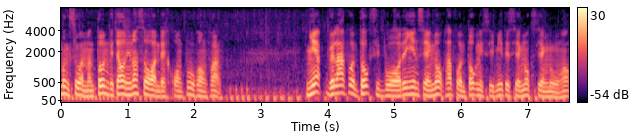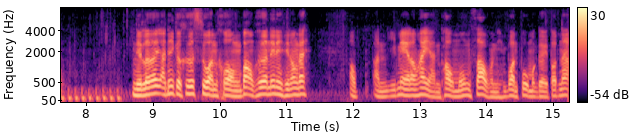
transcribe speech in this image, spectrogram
เบื้องส่วนมันต้นกับเจ้านี่เนาะสอนเด็กของผู้ของฝั่งเงียบเวลาฝนตกสิบได้ยินเสียงนกถ้าฝนตกนี่สิมีแต่เสียงนกเสียงหนูห้องนี่เลย อันนี้ก็คือส่วนของเบ้าเพื่อนนี่นี่พี่น้องได้เอาอันอีเมลเราให้อันเผามงเศร้าคนนี้บอนปูมักเดยต้นหน้า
